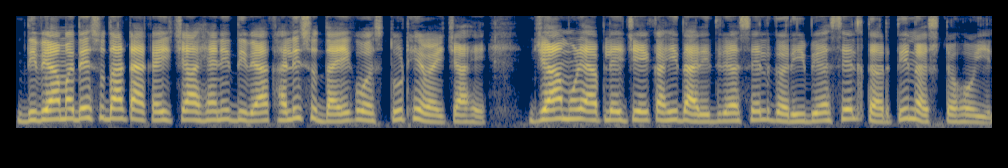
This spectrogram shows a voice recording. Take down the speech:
दिव्यामध्ये सुद्धा टाकायची आहे आणि दिव्याखाली सुद्धा एक वस्तू ठेवायची आहे. ज्यामुळे आपले जे काही दारिद्र्य असेल गरिबी असेल तर ती नष्ट होईल.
